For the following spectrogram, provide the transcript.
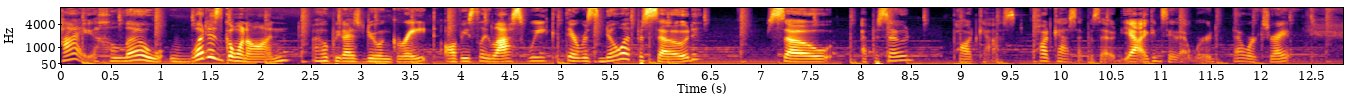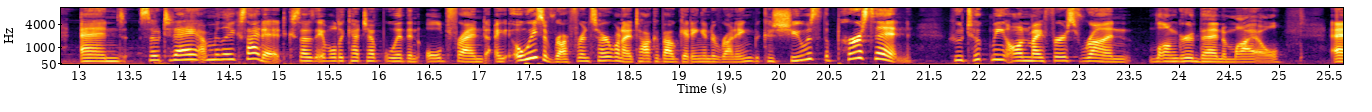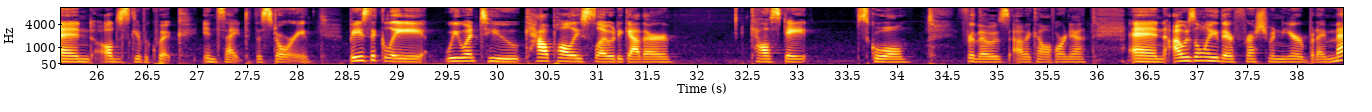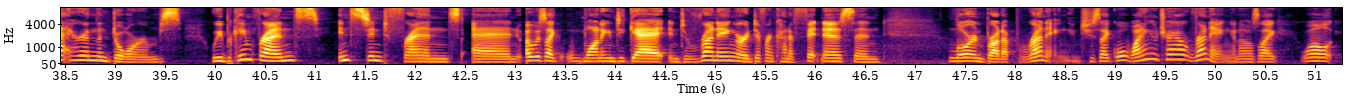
Hi, hello. What is going on? I hope you guys are doing great. Obviously, last week there was no episode. So, episode? Podcast. Podcast episode. Yeah, I can say that word. That works, right? And so today I'm really excited because I was able to catch up with an old friend. I always reference her when I talk about getting into running because she was the person who took me on my first run longer than a mile. And I'll just give a quick insight to the story. Basically, we went to Cal Poly SLO together, Cal State School for those out of California. And I was only there freshman year, but I met her in the dorms. We became friends, instant friends, and I was like wanting to get into running or a different kind of fitness. And Lauren brought up running, and she's like, Well, why don't you try out running? And I was like, Well,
